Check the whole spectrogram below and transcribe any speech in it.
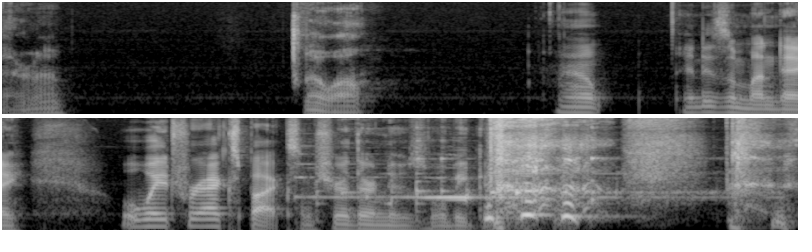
I don't know. Oh well. Well, it is a Monday. We'll wait for Xbox. I'm sure their news will be good.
